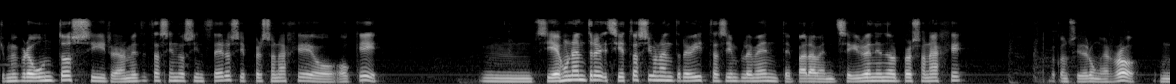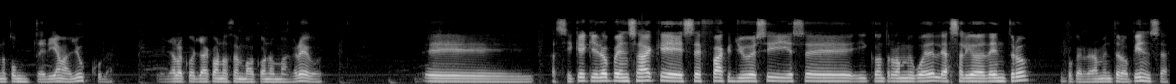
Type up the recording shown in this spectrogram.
yo me pregunto si realmente está siendo sincero, si es personaje o, o qué. Mm, si, es una entre- si esto ha sido una entrevista simplemente para ven- seguir vendiendo el personaje, lo considero un error, una tontería mayúscula. Ya, lo, ya conocemos a Conor McGregor. Eh, así que quiero pensar que ese Fuck USC y ese y contra los le ha salido de dentro porque realmente lo piensa.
